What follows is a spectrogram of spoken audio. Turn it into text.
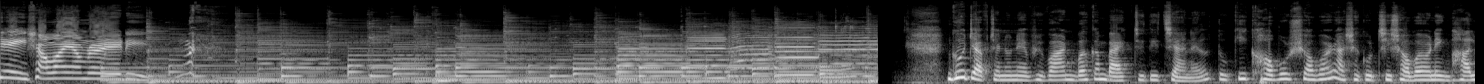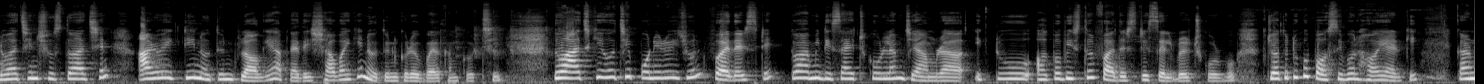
সেই সবাই আমরা ready good afternoon everyone welcome back to the channel তো কি খবর সবার? আশা করছি সবাই অনেক ভালো আছেন, সুস্থ আছেন। আরও একটি নতুন ব্লগে আপনাদের সবাইকে নতুন করে ওয়েলকাম করছি। তো আজকে হচ্ছে পনেরোই জুন ফাদার্স ডে তো আমি ডিসাইড করলাম যে আমরা একটু অল্প বিস্তর ফাদার্স ডে সেলিব্রেট করব। যতটুকু পসিবল হয় আর কি। কারণ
